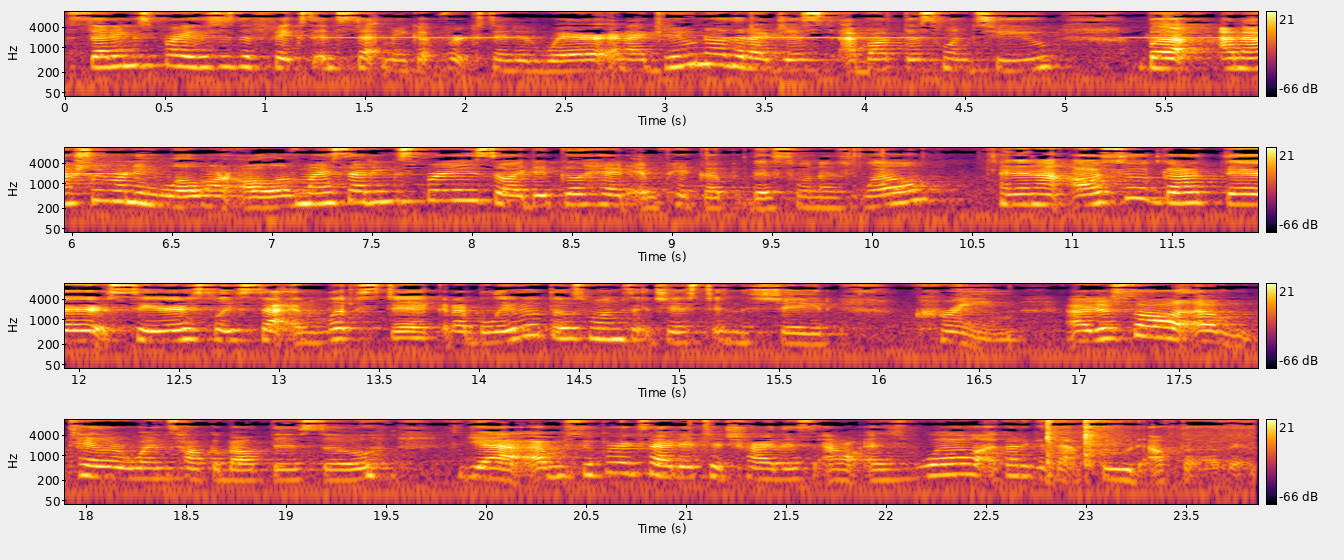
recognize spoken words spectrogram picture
setting spray. This is the Fix and Set Makeup for Extended Wear. And I do know that I just, I bought this one too. But I'm actually running low on all of my setting sprays. So I did go ahead and pick up this one as well. And then I also got their Seriously Satin Lipstick. And I believe that this one's just in the shade Cream. I just saw um, Taylor Wynn talk about this. So yeah, I'm super excited to try this out as well. I gotta get that food out the oven.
